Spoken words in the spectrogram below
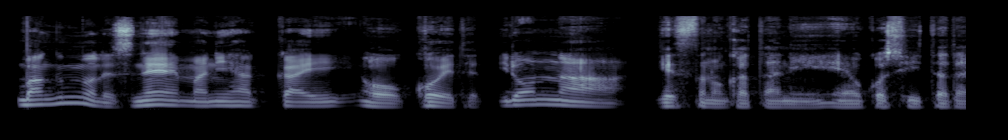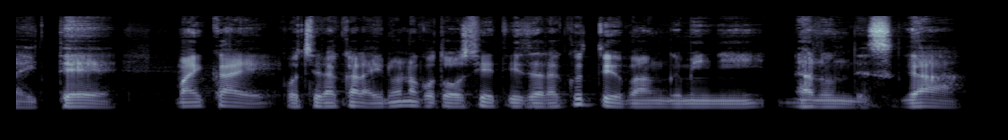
番組もですね、まあ、200回を超えていろんなゲストの方にえお越しいただいて、毎回こちらからいろんなことを教えていただくっていう番組になるんですが、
